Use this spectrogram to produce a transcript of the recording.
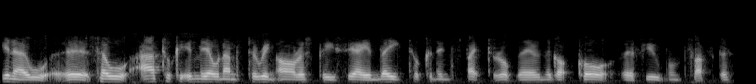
you know, uh, so I took it in my own hands to ring RSPCA, and they took an inspector up there, and they got caught a few months after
